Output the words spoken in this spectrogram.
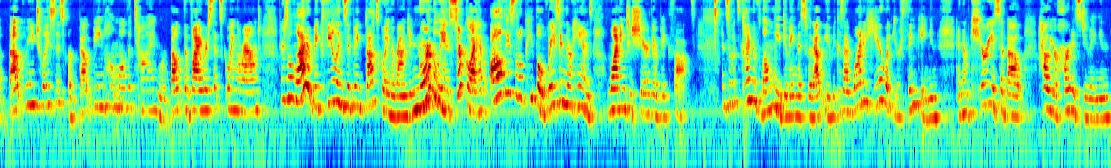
about green choices or about being home all the time or about the virus that's going around. There's a lot of big feelings and big thoughts going around and normally in circle I have all these little people raising their hands wanting to share their big thoughts. And so it's kind of lonely doing this without you because I want to hear what you're thinking and, and I'm curious about how your heart is doing. And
